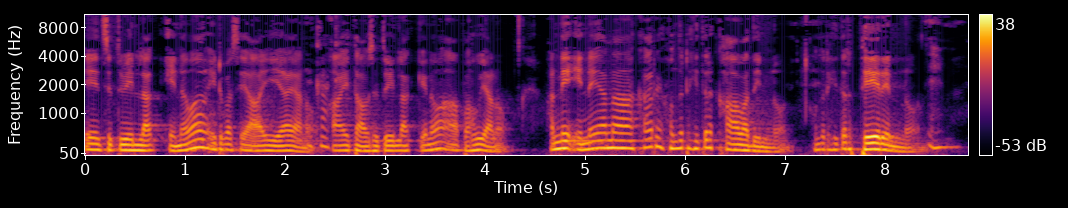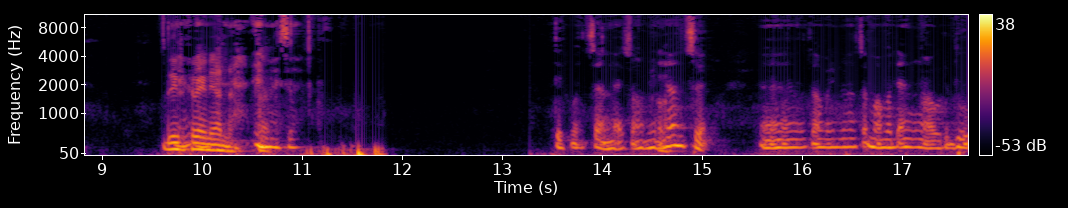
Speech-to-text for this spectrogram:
ඒ සිතුවිල්ලක් එනවා ඊට පස්සේ ආයෙ එයා යනවා. ආයෙ තව සිතුවිල්ලක් එනවා ආපහු යනවා. අන්නේ එන යන ආකාරය හොඳට හිතට කාවදින්න ඕනේ. හොඳට හිතට තේරෙන්න ඕනේ. එහෙම. දෙයක් කරගෙන යන්න. එහෙමයි සර්. දෙකොන්සන්නයි ස්වාමීන් වහන්සේ. ස්වාමීන් වහන්සේ මම දැන් අවුරුදු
